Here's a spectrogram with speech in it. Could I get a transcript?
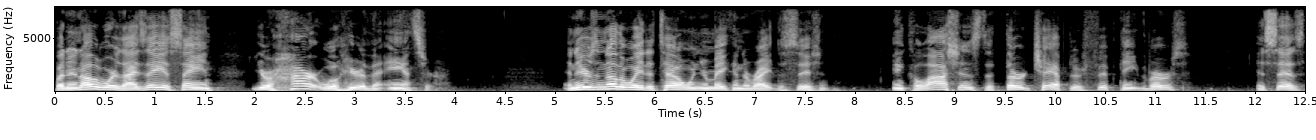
But in other words, Isaiah is saying, Your heart will hear the answer. And here's another way to tell when you're making the right decision. In Colossians, the third chapter, 15th verse, it says,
